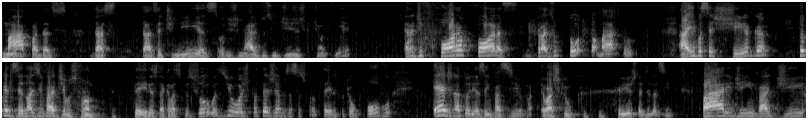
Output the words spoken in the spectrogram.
mapa das, das, das etnias originárias dos indígenas que tinham aqui, era de fora a fora, o Brasil todo tomado. Aí você chega. Então, quer dizer, nós invadimos fronteiras daquelas pessoas e hoje protegemos essas fronteiras, porque o povo é de natureza invasiva. Eu acho que o Cristo está dizendo assim: pare de invadir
